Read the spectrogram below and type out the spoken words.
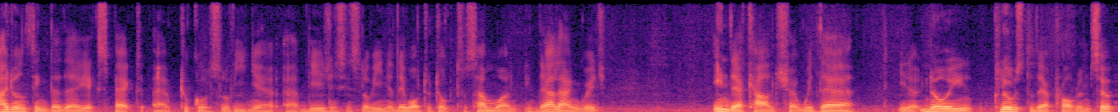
I don't think that they expect uh, to call Slovenia, uh, the agency in Slovenia. They want to talk to someone in their language, in their culture, with their, you know, knowing close to their problem. So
